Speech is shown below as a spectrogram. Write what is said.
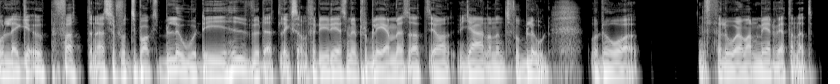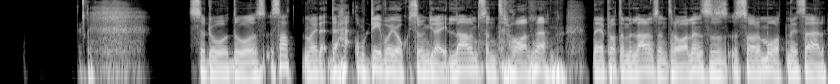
och lägga upp fötterna så jag får tillbaka blod i huvudet. Liksom. För det är det som är problemet, att jag, hjärnan inte får blod. Och då förlorar man medvetandet. Så då, då satt man där. det här, och det var ju också en grej. Larmcentralen. När jag pratade med larmcentralen så sa de åt mig så här.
